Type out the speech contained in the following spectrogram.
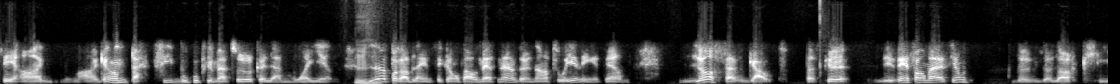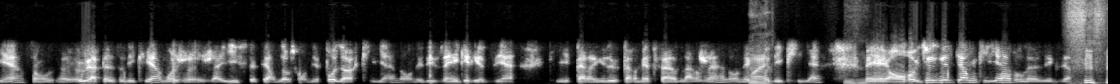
c'est en, grande partie beaucoup plus mature que la moyenne. Mhm. Le problème, c'est qu'on parle maintenant d'un employé à l'interne. Là, ça se gâte parce que les informations de, leurs clients. Sont, euh, eux appellent ça des clients. Moi, j'haïs ce terme-là parce qu'on n'est pas leurs clients. On est des ingrédients qui les leur permettent de faire de l'argent. On n'est pas des clients. Mhm. Mais on va utiliser le terme client pour l'exercice.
